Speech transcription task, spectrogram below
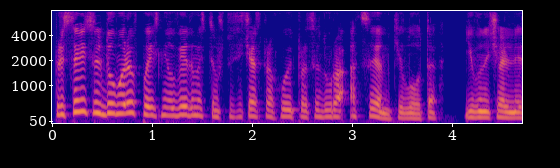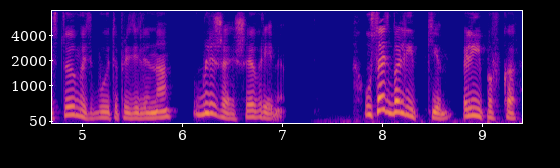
Представитель Дома РФ пояснил ведомостям, что сейчас проходит процедура оценки лота. Его начальная стоимость будет определена в ближайшее время. Усадьба Липки, Липовка,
